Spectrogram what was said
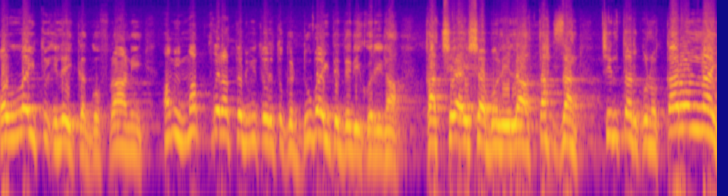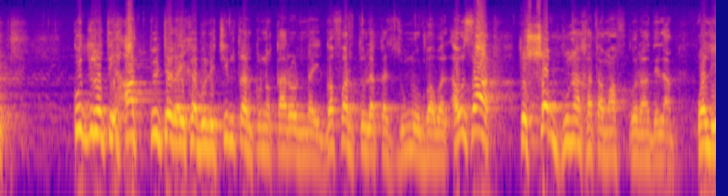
আল্লাহ তু ইলাইকা গোফরানি। আমি মাফেরাতের ভিতরে তোকে ডুবাইতে দেরি করি না। কাছে আইসা বলি, লা তাহজান। চিন্তার কোনো কারণ নাই। কুদরতি হাত পিঠে রেখা বলি, চিন্তার কোনো কারণ নাই। গফার তুলাকা জুনু বাবাল আউসা তো সব গুনা খাতা মাফ করা দিলাম। ওয়ালি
